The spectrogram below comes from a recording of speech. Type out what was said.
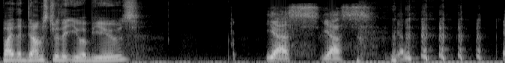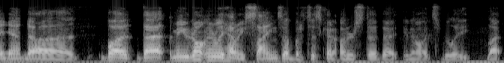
by the dumpster that you abuse? Yes, yes, yeah. and uh but that I mean you don't really have any signs up, but it's just kind of understood that, you know, it's really not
